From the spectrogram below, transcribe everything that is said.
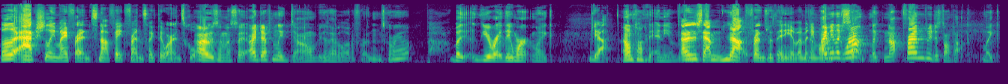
Well, they're actually my friends, not fake friends like they were in school. I was gonna say I definitely don't because I had a lot of friends growing up. But you're right; they weren't like yeah. I don't talk to any of them. I was just I'm not friends with any of them anymore. I mean, like we're so- not like not friends. We just don't talk. Like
